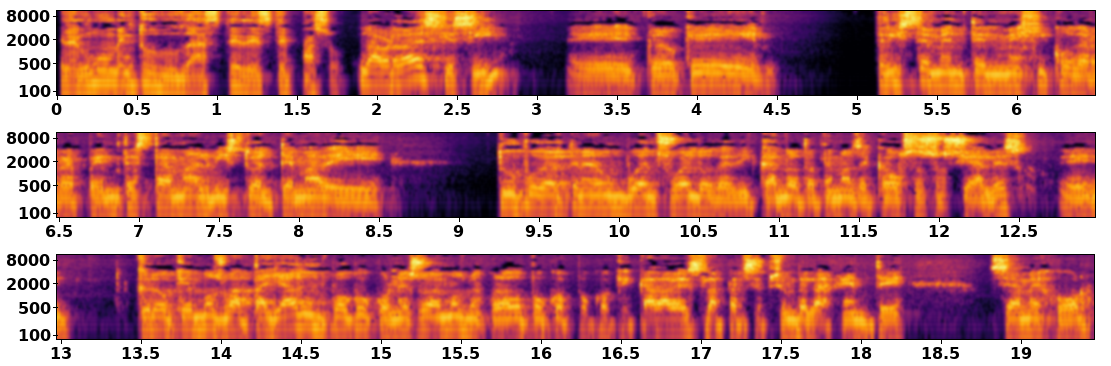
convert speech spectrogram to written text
¿En algún momento dudaste de este paso? La verdad es que sí. Eh, creo que tristemente en México de repente está mal visto el tema de tú poder tener un buen sueldo dedicándote a temas de causas sociales. Eh, creo que hemos batallado un poco con eso, hemos mejorado poco a poco que cada vez la percepción de la gente sea mejor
